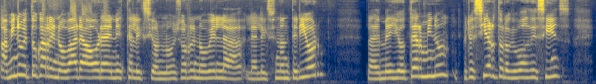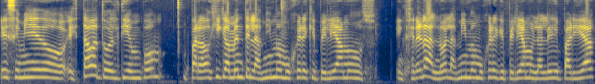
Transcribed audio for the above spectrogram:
a mí no me toca renovar ahora en esta elección, ¿no? Yo renové en la, la elección anterior, la de medio término, pero es cierto lo que vos decís, ese miedo estaba todo el tiempo. Paradójicamente, las mismas mujeres que peleamos, en general, ¿no? Las mismas mujeres que peleamos la ley de paridad,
